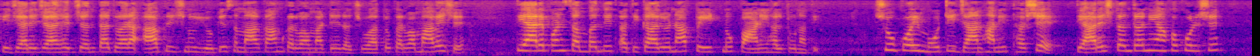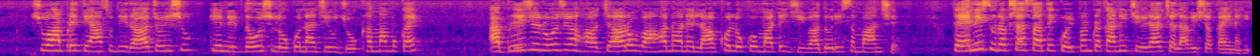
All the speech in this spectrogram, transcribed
કે જ્યારે જાહેર જનતા દ્વારા આ બ્રિજનું યોગ્ય સમારકામ કરવા માટે રજૂઆતો કરવામાં આવે છે, ત્યારે પણ સંબંધિત અધિકારીઓના પેટનું પાણી હલતું નથી. શું કોઈ મોટી જાનહાનિ થશે ત્યારે જ તંત્રની આંખો ખુલશે? શું આપણે ત્યાં સુધી રાહ જોઈશું કે નિર્દોષ લોકોના જીવ જોખમમાં મુકાય? આ બ્રિજ રોજ હજારો વાહનો અને લાખો લોકો માટે જીવાદોરી સમાન છે. તેની સુરક્ષા સાથે કોઈપણ પ્રકારની ચેડા ચલાવી શકાય નહીં.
